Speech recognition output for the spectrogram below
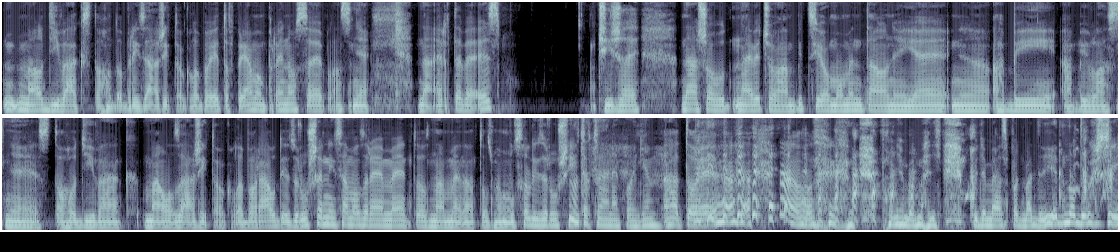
mal divák z toho dobrý zážitok, lebo je to v priamom prenose vlastne na RTVS Čiže našou najväčšou ambíciou momentálne je, aby, aby vlastne z toho divák mal zážitok. Lebo raud je zrušený samozrejme, to znamená, to sme museli zrušiť. No tak to ja nepôjdem. A to je... no, budeme, mať, budeme aspoň mať jednoduchší,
